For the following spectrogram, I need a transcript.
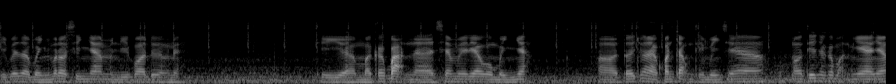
thì bây giờ mình bắt đầu xin nhan mình đi qua đường này. Thì uh, mời các bạn uh, xem video của mình nha. Uh, tới chỗ nào quan trọng thì mình sẽ nói tiếp cho các bạn nghe nhé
